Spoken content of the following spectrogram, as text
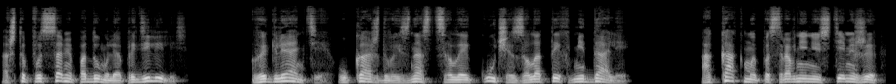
а чтоб вы сами подумали, определились. Вы гляньте, у каждого из нас целая куча золотых медалей. А как мы по сравнению с теми же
